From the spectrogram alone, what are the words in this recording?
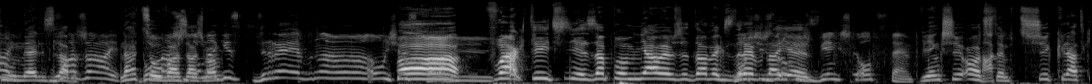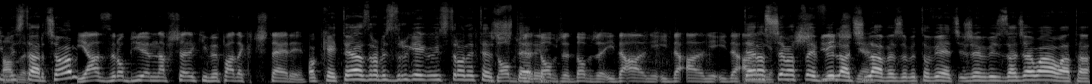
tunel z lawy. Uważaj, Na bo co nasz uważać domek mam? jest z drewna, on się A, spali. faktycznie, zapomniałem, że domek z Musisz drewna zrobić jest. większy odstęp. Większy odstęp, trzy kratki Dobra. wystarczą? Okej, Ja zrobiłem na wszelki wypadek cztery. to ja zrobię z drugiej strony też Dobrze, cztery. dobrze, dobrze, idealnie, idealnie, idealnie. Teraz trzeba tutaj wylać Ślicznie. lawę, żeby to wiecie, żeby zadziałała ta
